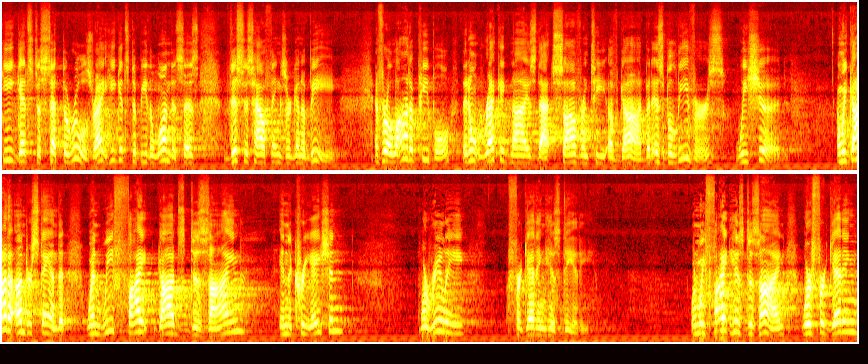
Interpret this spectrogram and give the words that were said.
he gets to set the rules, right? He gets to be the one that says, this is how things are going to be. And for a lot of people, they don't recognize that sovereignty of God. But as believers, we should. And we got to understand that when we fight God's design in the creation, we're really forgetting his deity. When we fight his design, we're forgetting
